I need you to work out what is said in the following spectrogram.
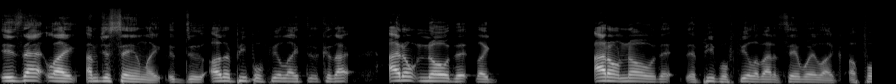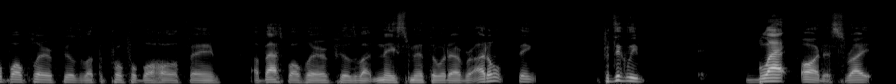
is that like? I'm just saying, like, do other people feel like this? Because I I don't know that like, I don't know that that people feel about it the same way like a football player feels about the Pro Football Hall of Fame, a basketball player feels about Naismith or whatever. I don't think, particularly black artists, right?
